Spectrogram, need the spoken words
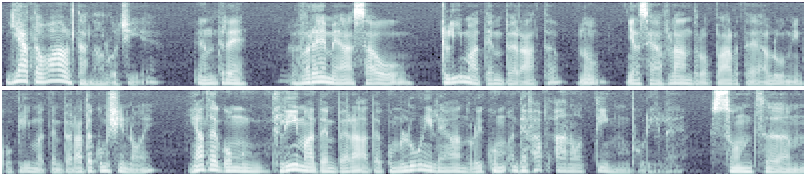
Iată o altă analogie între vremea sau clima temperată, nu? El se afla într-o parte a lumii cu climă temperată, cum și noi. Iată cum clima temperată, cum lunile anului, cum de fapt anotimpurile sunt uh,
